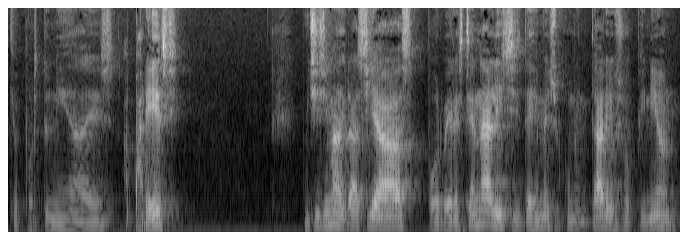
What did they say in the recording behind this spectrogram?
qué oportunidades aparecen. Muchísimas gracias por ver este análisis. Déjeme su comentario, su opinión.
